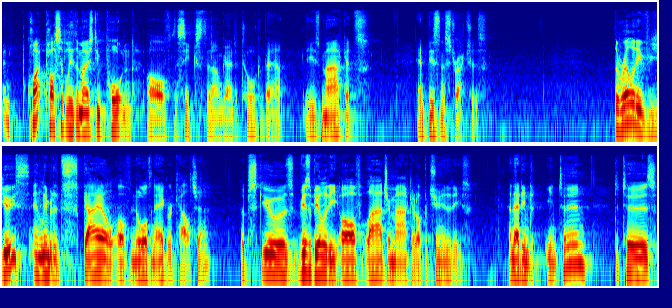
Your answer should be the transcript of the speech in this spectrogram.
And quite possibly the most important of the six that I'm going to talk about is markets and business structures. The relative youth and limited scale of northern agriculture obscures visibility of larger market opportunities, and that in, in turn deters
